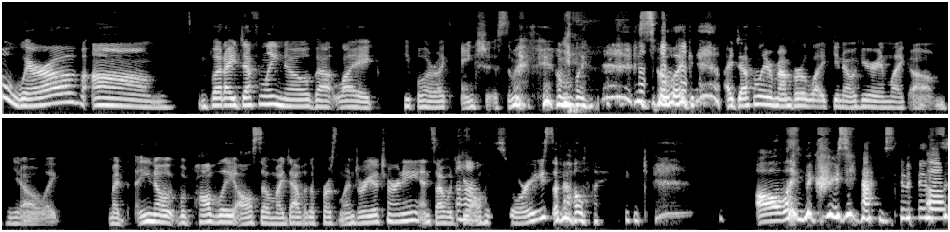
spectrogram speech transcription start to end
I'm aware of. Um, but I definitely know that like people are like anxious in my family. so like I definitely remember like, you know, hearing like um, you know, like my you know, it would probably also my dad was a personal injury attorney. And so I would hear uh-huh. all his stories about like all like the crazy accidents. Uh,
